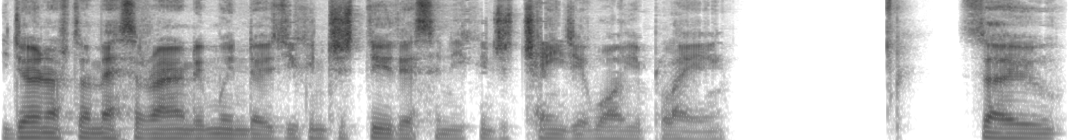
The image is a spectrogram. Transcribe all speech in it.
You don't have to mess around in Windows. You can just do this, and you can just change it while you're playing. So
